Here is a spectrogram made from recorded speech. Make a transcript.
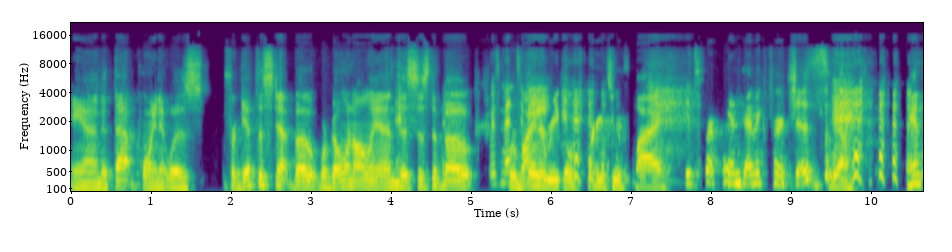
and at that point it was forget the step boat. We're going all in. This is the boat. We're buying be. a regal 42 fly. It's for pandemic purchase. Yeah. And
